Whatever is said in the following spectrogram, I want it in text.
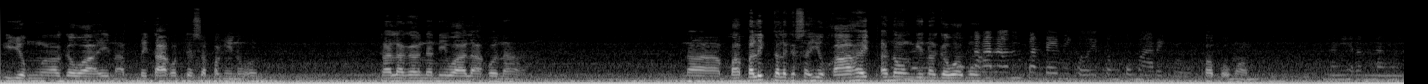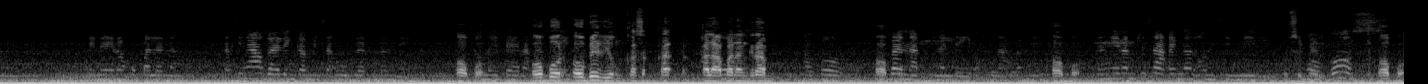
iyong mga gawain at may takot ka sa Panginoon. talagang naniwala ako na na babalik talaga sa iyo kahit ano ang ginagawa mo. Nakaraan ng pandemic ho, itong kumare ko, Opo, ma'am. nanghiram ng, pinahiram ko pala ng, kasi nga galing kami sa Uber nun eh. Opo. So may pera kami. Over, over yung kas- ka- kalaban ng Grab. Opo. Opo. Diba na, na-lay off na kami. Opo. Nanghiram siya sa akin nun 11 mil. 11 mil. Oh, boss. Opo.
